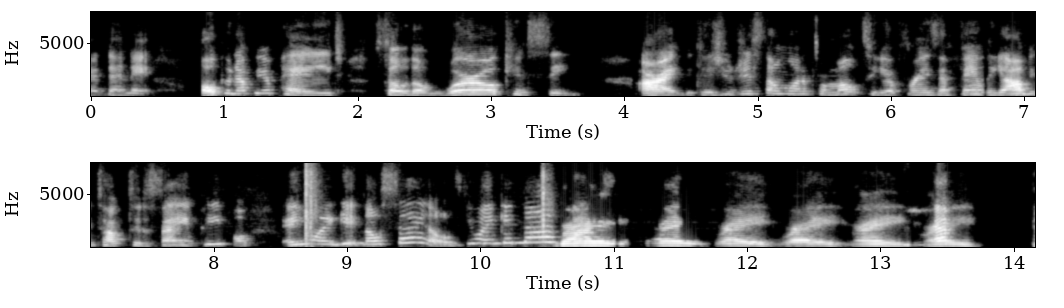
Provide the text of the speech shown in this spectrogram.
have done that. Open up your page so the world can see. All right, because you just don't want to promote to your friends and family. Y'all be talking to the same people, and you ain't getting no sales. You ain't getting nothing. Right, right, right, right, right, right.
